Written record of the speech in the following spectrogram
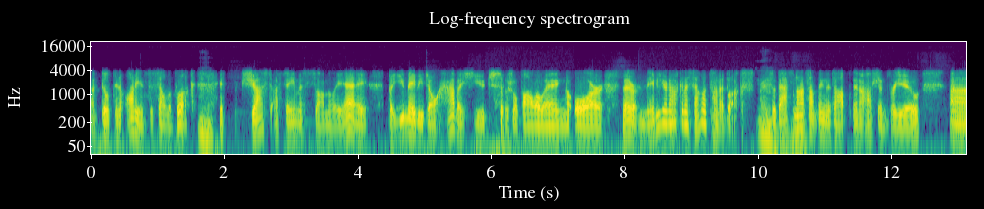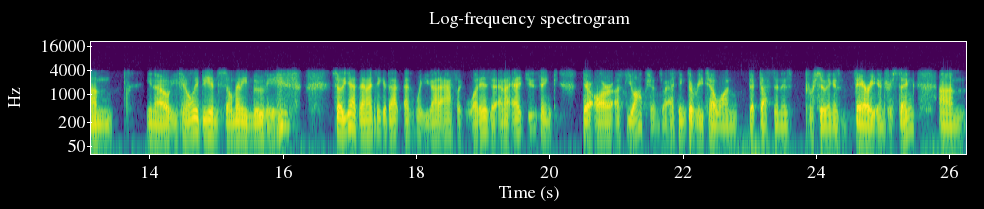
a built-in audience to sell the book. Mm-hmm. It's just a famous sommelier, but you maybe don't have a huge social following or whatever. Maybe you're not going to sell a ton of books, right? Mm-hmm. So that's not something that's op- an option for you. Um, you know, you can only be in so many movies. So yeah, then I think at that, at point you got to ask like, what is it? And I, I do think there are a few options. Right? I think the retail one that Dustin is pursuing is very interesting. Um,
